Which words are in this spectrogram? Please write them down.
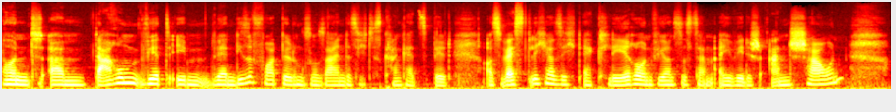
Und ähm, darum wird eben, werden diese Fortbildungen so sein, dass ich das Krankheitsbild aus westlicher Sicht erkläre und wir uns das dann ayurvedisch anschauen.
